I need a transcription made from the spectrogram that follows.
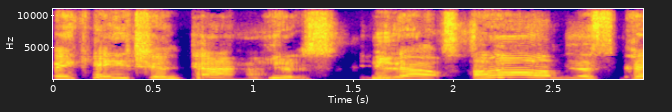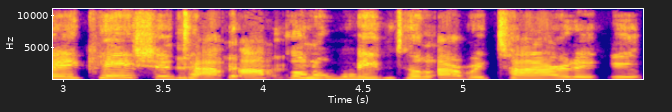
vacation time. Yes. You yes. know, all this vacation time. I'm going to wait until I retire to do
